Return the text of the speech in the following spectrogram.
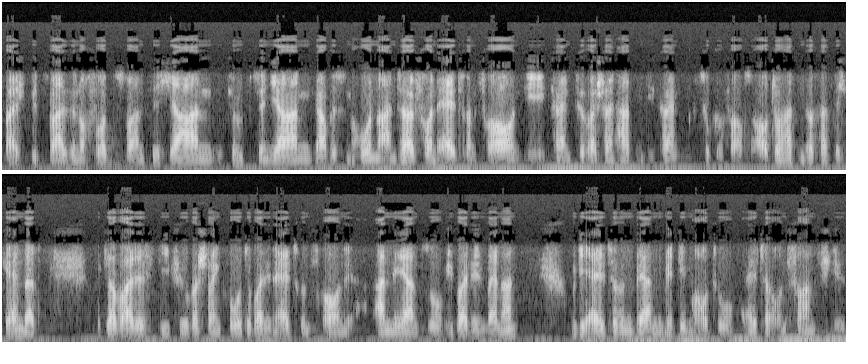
beispielsweise noch vor 20 Jahren, 15 Jahren, gab es einen hohen Anteil von älteren Frauen, die keinen Führerschein hatten, die keinen Zugriff aufs Auto hatten. Das hat sich geändert. Mittlerweile ist die Führerscheinquote bei den älteren Frauen annähernd so wie bei den Männern. Und die Älteren werden mit dem Auto älter und fahren viel.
